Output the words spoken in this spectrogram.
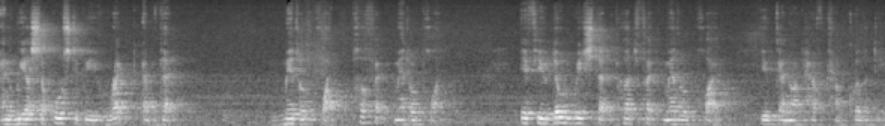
And we are supposed to be right at that middle point, perfect middle point. If you don't reach that perfect middle point, you cannot have tranquility.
